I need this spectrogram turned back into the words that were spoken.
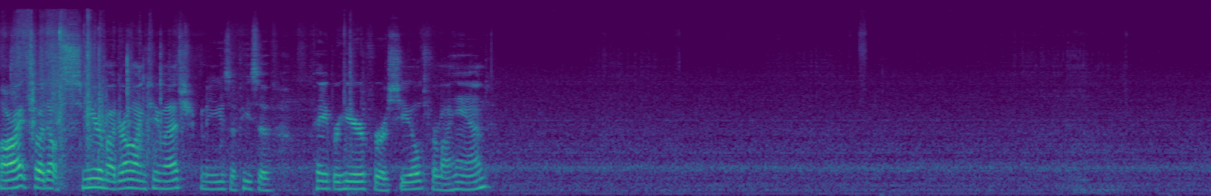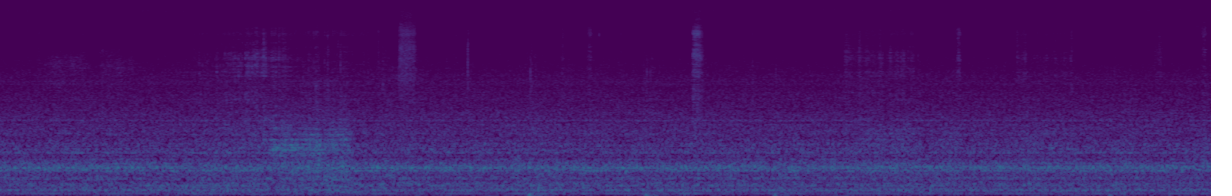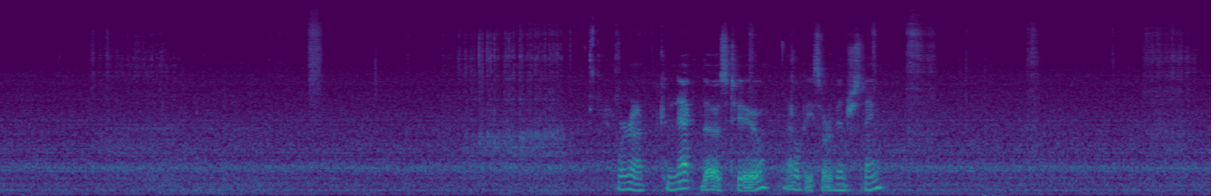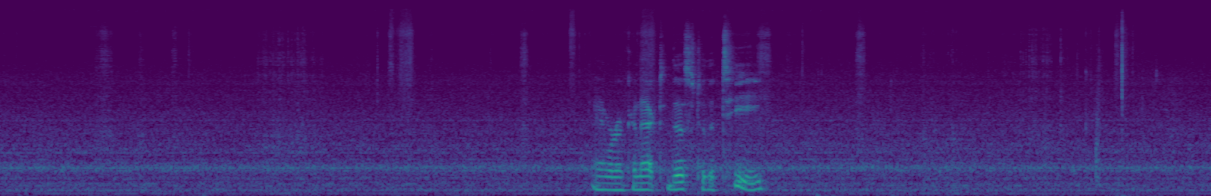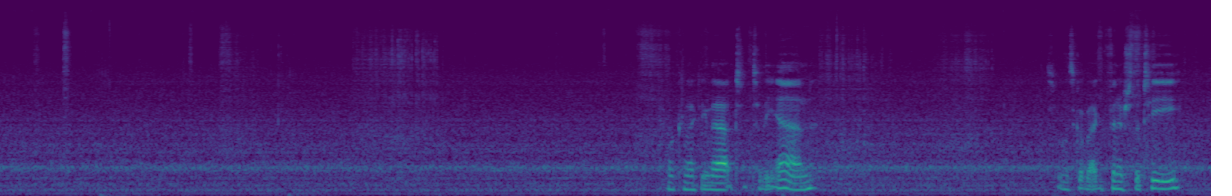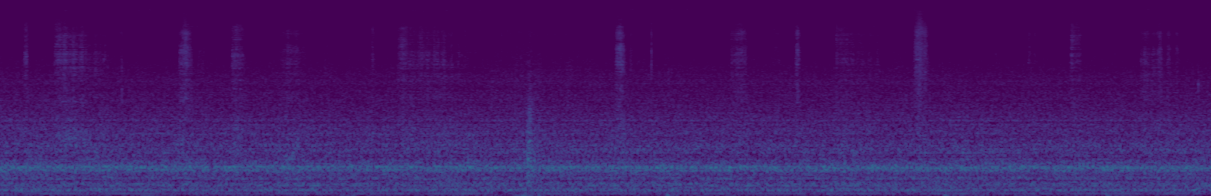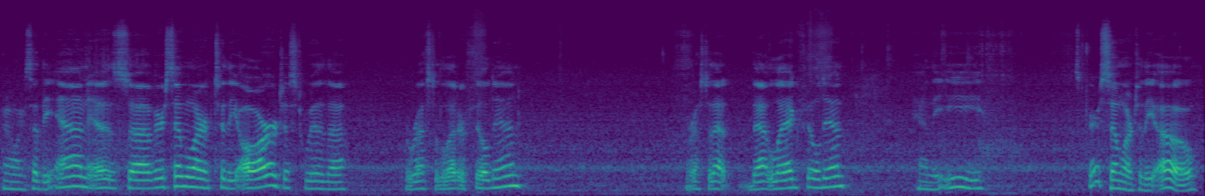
Alright, so I don't smear my drawing too much, I'm going to use a piece of paper here for a shield for my hand. we're going to connect those two. That'll be sort of interesting. And we're going to connect this to the T connecting that to the N. So let's go back and finish the T. And like I said, the N is uh, very similar to the R, just with uh, the rest of the letter filled in. The rest of that, that leg filled in. And the E is very similar to the O.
